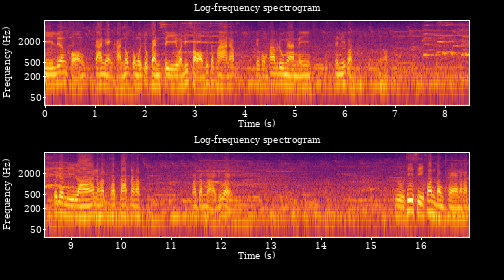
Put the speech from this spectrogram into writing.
มีเรื่องของการแข่งขันนกกรงหัวจุกแฟนซี วันที่ 2 พฤษภาครับ เดี๋ยวผมพาไปดูงานในในนี้ก่อนนะครับ ก็จะมีร้านนะครับทับตัดนะครับ มาจำหน่ายด้วย อยู่ที่ซีคอนบางแคนะครับ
